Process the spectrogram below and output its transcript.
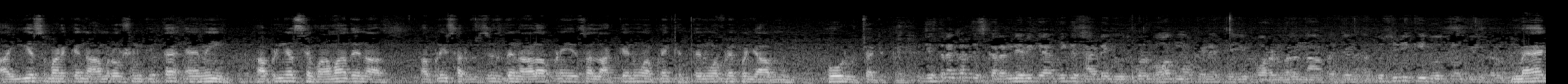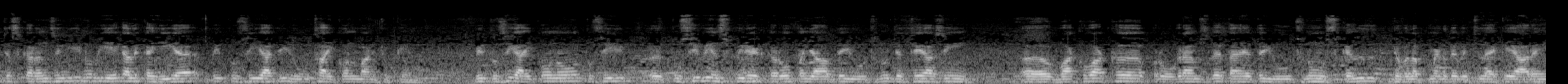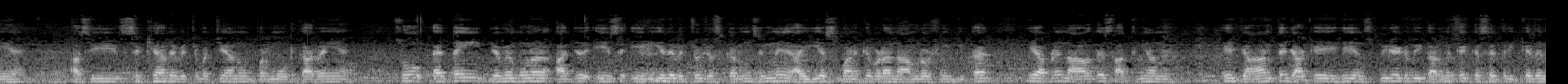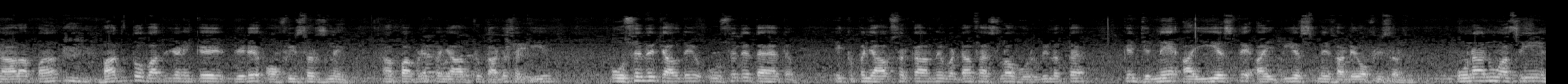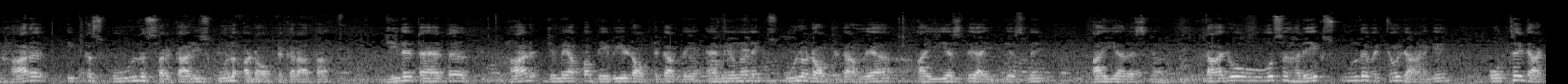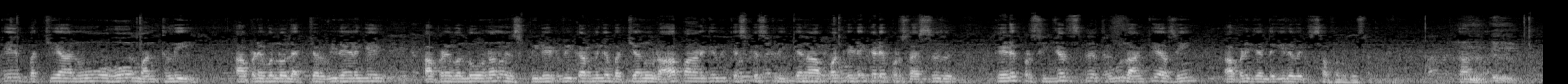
ਆਈਐਸ ਬਣ ਕੇ ਨਾਮ ਰੋਸ਼ਨ ਕੀਤਾ, ਐਵੇਂ ਹੀ ਆਪਣੀਆਂ ਸੇਵਾਵਾਂ ਦੇ ਨਾਲ, ਆਪਣੀ ਸਰਵਿਸਿਜ਼ ਦੇ ਨਾਲ, ਆਪਣੇ ਇਸ ਇਲਾਕੇ ਨੂੰ, ਆਪਣੇ ਖਿੱਤੇ ਨੂੰ, ਆਪਣੇ ਪੰਜਾਬ ਨੂੰ ਹੋਰ ਉੱਚਾ ਚੁੱਕਣ। ਜਿਸ ਤਰ੍ਹਾਂ ਕਰ ਜਸਕਰਨ ਨੇ ਵੀ ਕਿਹਾ ਸੀ ਕਿ ਸਾਡੇ ਯੂਥ ਕੋਲ ਬਹੁਤ ਮੌਕੇ ਨੇ ਇੱਥੇ ਜੀ ਫੋਰਨ ਵੱਲ ਨਾ ਭੱਜਣ। ਤੁਸੀਂ ਵੀ ਕੀ ਯੂਥ ਨੂੰ ਅਪੀਲ ਕਰੋਗੇ? ਮੈਂ ਜਸਕਰਨ ਸਿੰਘ ਜੀ ਨੂੰ ਵੀ ਇਹ ਗੱਲ ਕਹੀ ਹੈ ਵੀ ਤੁਸੀਂ ਅੱਜ ਯੂਥ ਆਈਕਨ ਬਣ ਚੁੱਕੇ ਹੋ। ਵੀ ਤੁਸੀਂ ਆਈਕਨ ਹੋ ਤੁਸੀਂ ਤੁਸੀਂ ਵੀ ਇਨਸਪੀਰੇਟ ਕਰੋ ਪੰਜਾਬ ਦੇ ਯੂਥ ਨੂੰ ਜਿੱਥੇ ਅਸੀਂ ਵੱਖ-ਵੱਖ ਪ੍ਰੋਗਰਾਮਸ ਦੇ ਤਹਿਤ ਯੂਥ ਨੂੰ ਸਕਿੱਲ ਡਿਵੈਲਪਮੈਂਟ ਦੇ ਵਿੱਚ ਲੈ ਕੇ ਆ ਰਹੇ ਹਾਂ। ਅਸੀਂ ਸਿੱਖਿਆ ਦੇ ਵਿੱਚ ਬੱਚਿਆਂ ਨੂੰ ਪ੍ਰਮੋਟ ਕਰ ਰਹੇ ਹਾਂ। ਸੋ ਐਦਾਂ ਹੀ ਜਿਵੇਂ ਹੁਣ ਅੱਜ ਇਸ ਏਰੀਏ ਦੇ ਵਿੱਚੋਂ ਜਸਕਰਨ ਸਿੰਘ ਨੇ ਆਈਐਸ ਬਣ ਕੇ ਬੜਾ ਨਾਮ ਰੋਸ਼ਨ ਕੀਤਾ, ਇਹ ਆਪਣੇ ਨਾਲ ਦੇ ਸਾਥੀਆਂ ਨੂੰ, ਇਹ ਜਾਣ ਤੇ ਜਾ ਕੇ ਇਹ ਇਨਸਪੀਰੇਟ ਵੀ ਕਰਨ ਕਿ ਕਿਸੇ ਤਰੀਕੇ ਦੇ ਨਾਲ ਆਪਾਂ ਵੱਧ ਤੋਂ ਵੱਧ ਜਾਣੀ ਕਿ ਜਿਹੜੇ ਆਫੀਸਰਸ ਨੇ ਆਪਾਂ ਆਪਣੇ ਪੰਜਾਬ ਚੋਂ ਕੱਢ ਸਕੀਏ। ਉਸੇ ਦੇ ਚੱਲਦੇ, ਉਸੇ ਦੇ ਤਹਿਤ ਇੱਕ ਪੰਜਾਬ ਸਰਕਾਰ ਨੇ ਵੱਡਾ ਫੈਸਲਾ ਹੋਰ ਵੀ ਲਿੱਤਾ ਕਿ ਜਿੰਨੇ ਆਈਏਐਸ ਤੇ ਆਈਪੀਐਸ ਨੇ ਸਾਡੇ ਆਫੀਸਰ ਉਹਨਾਂ ਨੂੰ ਅਸੀਂ ਹਰ ਇੱਕ ਸਕੂਲ, ਸਰਕਾਰੀ ਸਕੂਲ ਅਡਾਪਟ ਕਰਾਤਾ, ਜਿਹਦੇ ਤਹਿਤ ਹਰ ਜਿਵੇਂ ਆਪਾਂ ਬੇਬੀ ਅਡਾਪਟ ਕਰਦੇ ਐਵੇਂ ਉਹਨਾਂ ਨੇ ਇੱਕ ਸਕੂਲ ਅਡਾਪਟ ਕਰ ਲਿਆ ਆਈਏਐਸ ਤੇ ਆਈਪੀਐਸ ਨੇ ਆਈਆਰਐਸ ਨੇ। ਤਾਂ ਜੋ ਉਸ ਹਰੇਕ ਸਕੂਲ ਦੇ ਵਿੱਚ ਉਹ ਜਾਣਗੇ, ਉੱਥੇ ਜਾ ਕੇ ਬੱਚਿਆਂ ਨੂੰ ਉਹ ਮੰਥਲੀ ਆਪਣੇ ਵੱਲੋਂ ਲੈਕਚਰ ਵੀ ਦੇਣਗੇ, ਆਪਣੇ ਵੱਲੋਂ ਉਹਨਾਂ ਨੂੰ ਇਨਸਪੀਰੇਟ ਵੀ ਕਰਨਗੇ, ਬੱਚਿਆਂ ਨੂੰ ਰਾਹ ਪਾਣਗੇ ਵੀ ਕਿਸ ਕਿਸ ਤਰੀਕੇ ਨਾਲ ਆਪਾਂ ਕਿਹੜੇ ਕਿਹੜੇ ਪ੍ਰੋਸੈਸਸ ਕਿਹੜੇ ਪ੍ਰੋਸੀਜਰਸ ਦੇ ਥਰੂ ਲੰਘ ਕੇ ਅਸੀਂ ਆਪਣੀ ਜ਼ਿੰਦਗੀ ਦੇ ਵਿੱਚ ਸਫਲ ਹੋ ਸਕਦੇ ਧੰਨਵਾਦ।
